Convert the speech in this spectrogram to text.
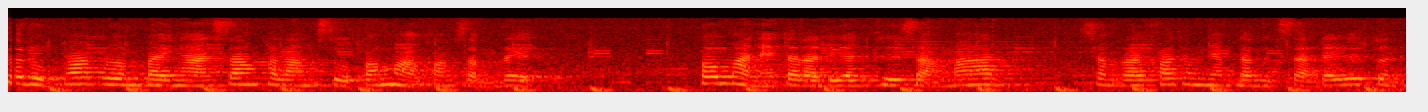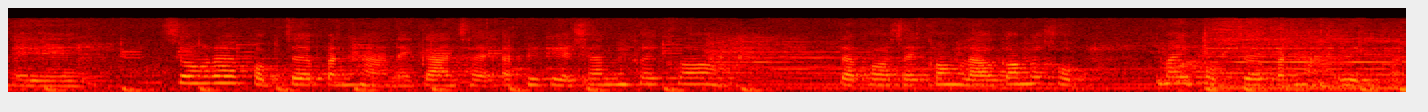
สรุปภาพรวมใบงานสร้างพลังสู่เป้าหมายความสำเร็จ ป้าหมายในแต่ละเดือนคือสามารถชำระค่าธรรมเนียมการศึกษาได้ด้วยตนเอง ช่วงแรกพบเจอปัญหาในการใช้แอปพลิเคชันไม่ค่อยคล่อง แต่พอใช้คล่องแล้วก็ไม่พบไม่พบเจอปัญหาอื่นค่ะ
